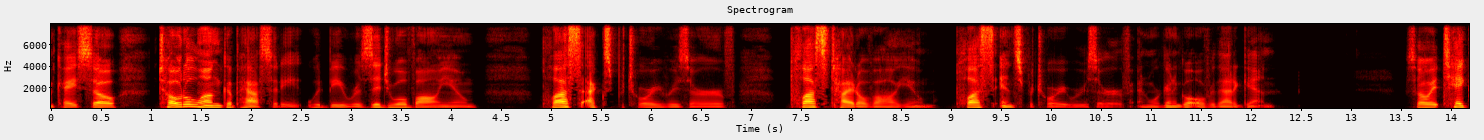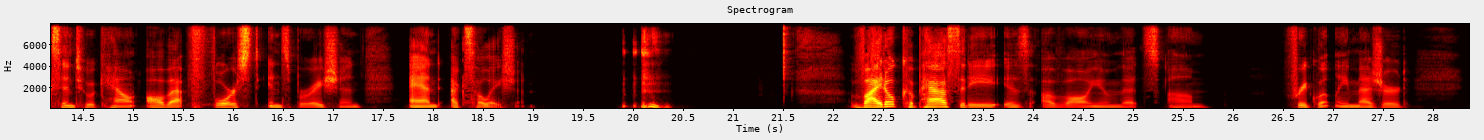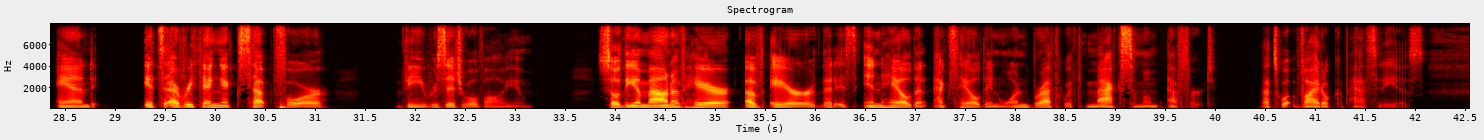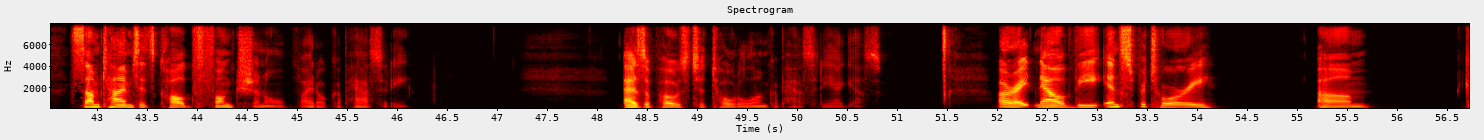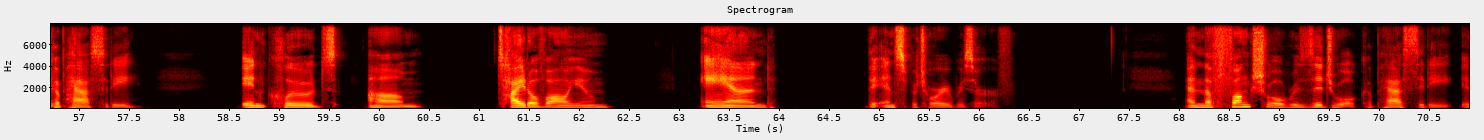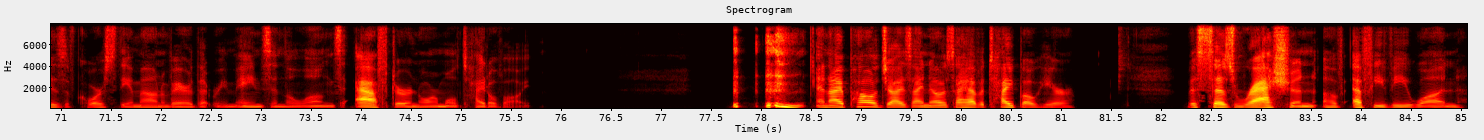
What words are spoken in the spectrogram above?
Okay, so total lung capacity would be residual volume plus expiratory reserve plus tidal volume plus inspiratory reserve. And we're going to go over that again. So it takes into account all that forced inspiration and exhalation. Vital capacity is a volume that's um, frequently measured and it's everything except for the residual volume. So the amount of hair of air that is inhaled and exhaled in one breath with maximum effort. That's what vital capacity is. Sometimes it's called functional vital capacity as opposed to total lung capacity, I guess. All right, now the inspiratory um, capacity includes um, tidal volume and the inspiratory reserve. And the functional residual capacity is, of course, the amount of air that remains in the lungs after normal tidal volume. and I apologize, I notice I have a typo here. This says ration of FEV1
